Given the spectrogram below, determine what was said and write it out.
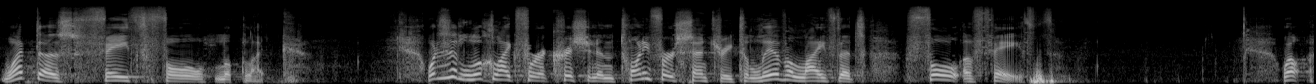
what does faith-full look like? What does it look like for a Christian in the 21st century to live a life that's full of faith? Well,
